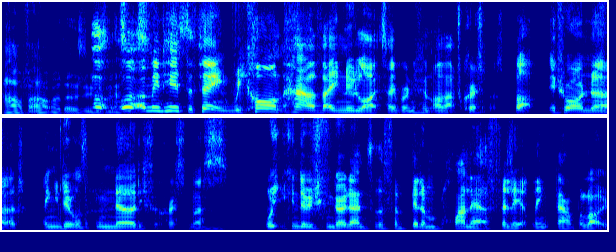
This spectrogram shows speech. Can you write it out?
have out of those Well, universes. well, I mean, here's the thing: we can't have a new lightsaber or anything like that for Christmas. But if you are a nerd and you do want something nerdy for Christmas, what you can do is you can go down to the Forbidden Planet affiliate link down below,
